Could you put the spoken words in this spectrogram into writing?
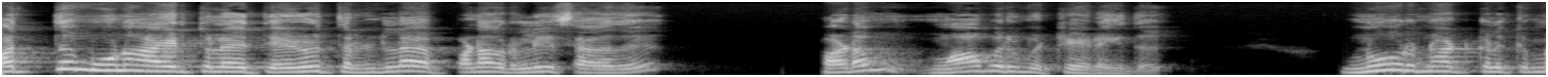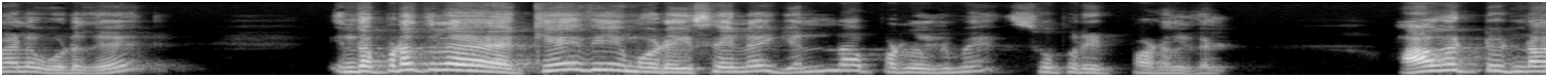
பத்து மூணு ஆயிரத்தி தொள்ளாயிரத்தி எழுபத்தி ரெண்டில் படம் ரிலீஸ் ஆகுது. படம் மாபெரும் வெற்றி அடையுது. நூறு நாட்களுக்கு மேலே ஓடுது. இந்த படத்தில் கேவிஎம்மோட இசையில் எல்லா பாடல்களுமே சூப்பர் ஹிட் பாடல்கள். ஆகட்டுண்டா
